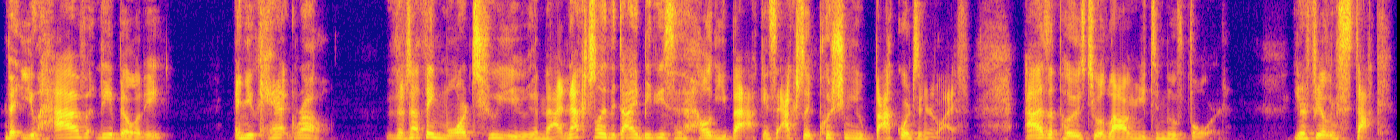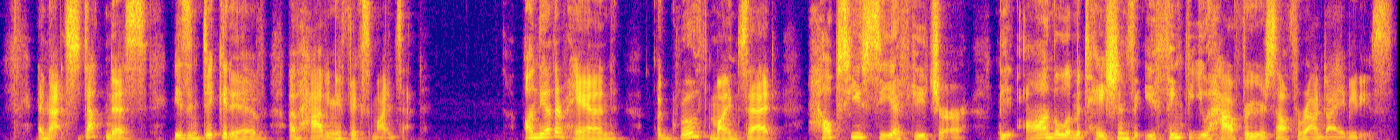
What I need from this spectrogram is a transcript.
that you have the ability and you can't grow. There's nothing more to you than that. And actually, the diabetes has held you back. It's actually pushing you backwards in your life as opposed to allowing you to move forward. You're feeling stuck. And that stuckness is indicative of having a fixed mindset. On the other hand, a growth mindset helps you see a future beyond the limitations that you think that you have for yourself around diabetes.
